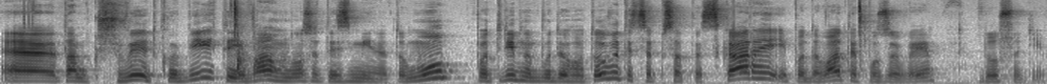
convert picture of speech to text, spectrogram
е, там швидко бігти і вам вносити зміни. Тому потрібно буде готуватися, писати скарги і подавати позови до судів.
